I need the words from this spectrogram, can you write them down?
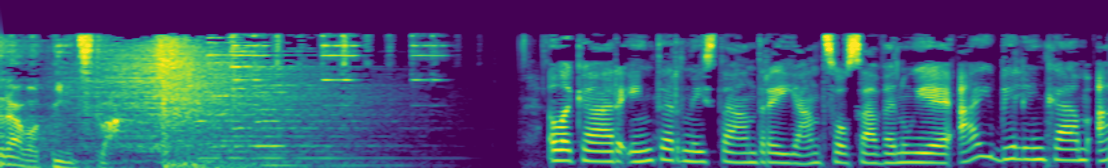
zdravotníctva. Lekár internista Andrej Janco sa venuje aj bylinkám a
